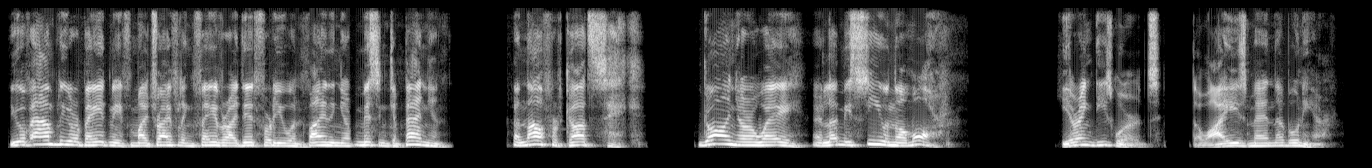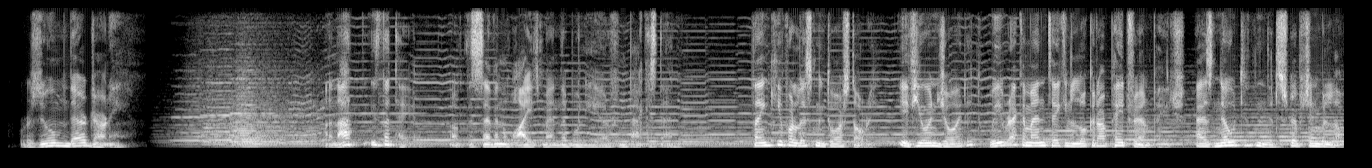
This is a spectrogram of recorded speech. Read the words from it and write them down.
You have amply repaid me for my trifling favour I did for you in finding your missing companion. And now, for God's sake, go on your way and let me see you no more. Hearing these words, the wise men of Bunir resumed their journey. And that is the tale of the seven wise men of Bunir from Pakistan. Thank you for listening to our story. If you enjoyed it, we recommend taking a look at our Patreon page, as noted in the description below.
